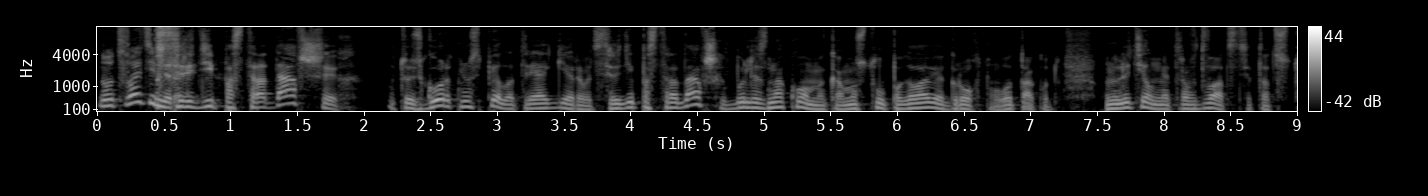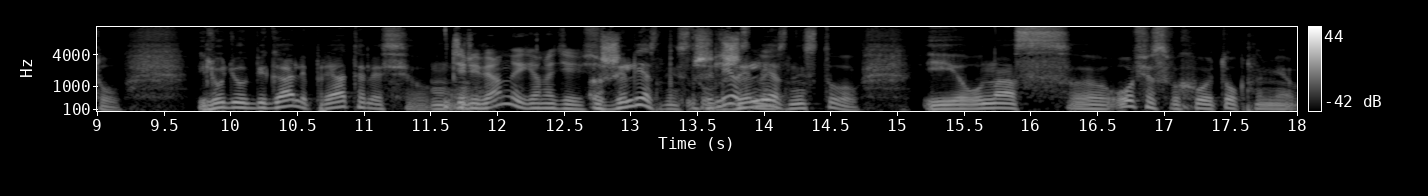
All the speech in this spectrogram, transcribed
ну, вот, Владимир... среди пострадавших то есть город не успел отреагировать. Среди пострадавших были знакомые, кому стул по голове грохнул. Вот так вот. Он летел метров 20, этот стул. И люди убегали, прятались. Деревянный, я надеюсь? Железный стул. Железный, Железный стул. И у нас э, офис выходит окнами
